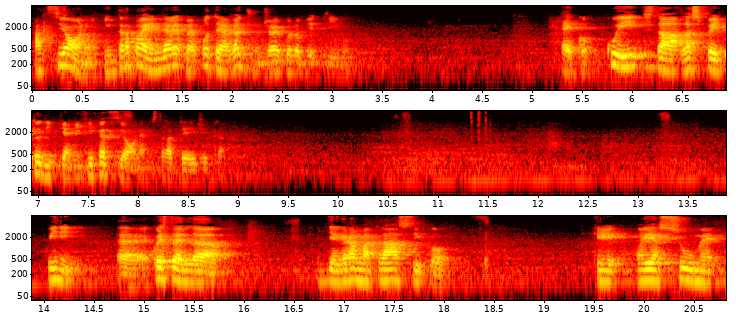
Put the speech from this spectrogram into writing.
azioni intraprendere per poter raggiungere quell'obiettivo. Ecco, qui sta l'aspetto di pianificazione strategica. Quindi eh, questo è il, il diagramma classico che riassume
